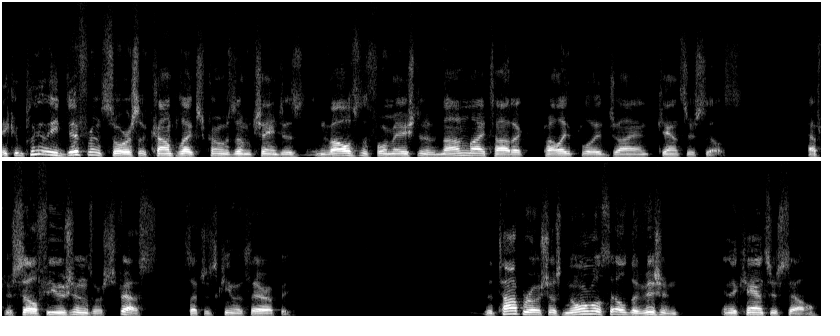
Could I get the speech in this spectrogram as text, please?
A completely different source of complex chromosome changes involves the formation of non-mitotic polyploid giant cancer cells after cell fusions or stress, such as chemotherapy. The top row shows normal cell division in a cancer cell,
